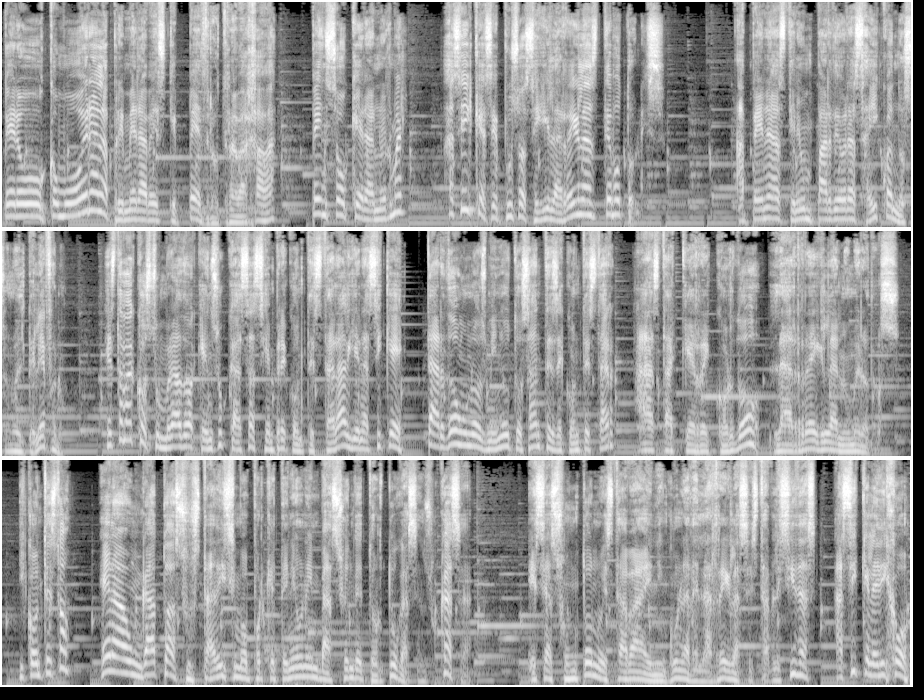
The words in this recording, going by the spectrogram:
Pero como era la primera vez que Pedro trabajaba, pensó que era normal, así que se puso a seguir las reglas de botones. Apenas tenía un par de horas ahí cuando sonó el teléfono. Estaba acostumbrado a que en su casa siempre contestara alguien, así que tardó unos minutos antes de contestar hasta que recordó la regla número 2. Y contestó. Era un gato asustadísimo porque tenía una invasión de tortugas en su casa. Ese asunto no estaba en ninguna de las reglas establecidas, así que le dijo,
